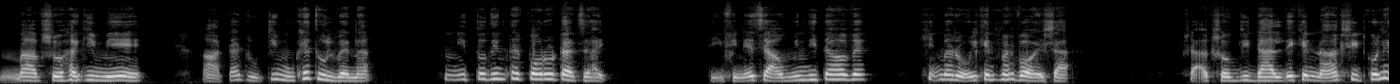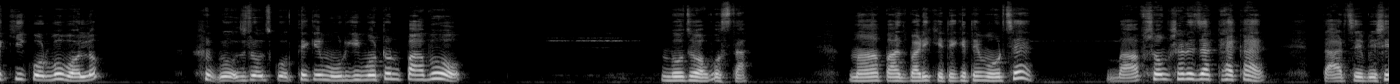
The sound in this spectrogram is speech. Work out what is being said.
বাপ সোহাগী মেয়ে, আটা রুটি মুখে তুলবে না। নিত্যদিন তার পরোটা চাই। টিফিনে চাউমিন দিতে হবে কিংবা রোল কিনবার বয়সা শাক সবজি ডাল দেখে নাক সিট করলে কি করব বলো? রোজ রোজ থেকে মুরগি মটন পাবো? বোঝো অবস্থা। মা পাঁচ বাড়ি খেটে খেটে মরছে। বাপ সংসারে যা ঠেকায়, তার চেয়ে বেশি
